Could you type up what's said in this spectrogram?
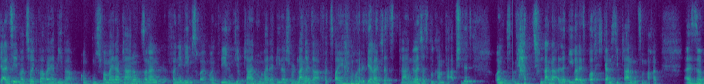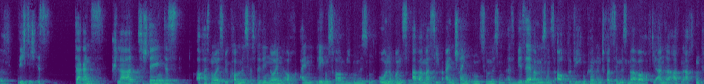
Der einzige überzeugt war, war der Biber und nicht von meiner Planung, sondern von den Lebensräumen. Und während wir planten, war der Biber schon lange da. Vor zwei Jahren wurde der Landschaftsplan, der Landschaftsprogramm verabschiedet und wir hatten schon lange alle Biber. Jetzt brauche ich gar nicht die Planung zu machen. Also wichtig ist, da ganz klar zu stellen, dass auch was Neues willkommen ist, dass wir den Neuen auch einen Lebensraum bieten müssen, ohne uns aber massiv einschränken zu müssen. Also wir selber müssen uns auch bewegen können und trotzdem müssen wir aber auch auf die anderen Arten achten,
